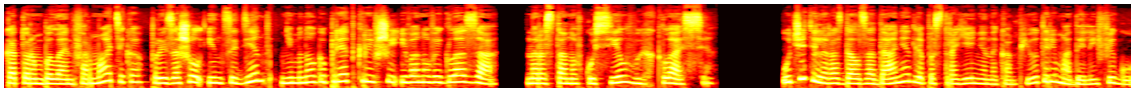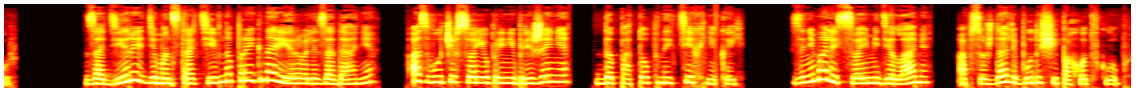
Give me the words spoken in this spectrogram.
которым была информатика, произошел инцидент, немного приоткрывший Ивановой глаза на расстановку сил в их классе. Учитель раздал задание для построения на компьютере моделей фигур. Задиры демонстративно проигнорировали задание, озвучив свое пренебрежение допотопной техникой, занимались своими делами, обсуждали будущий поход в клуб.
